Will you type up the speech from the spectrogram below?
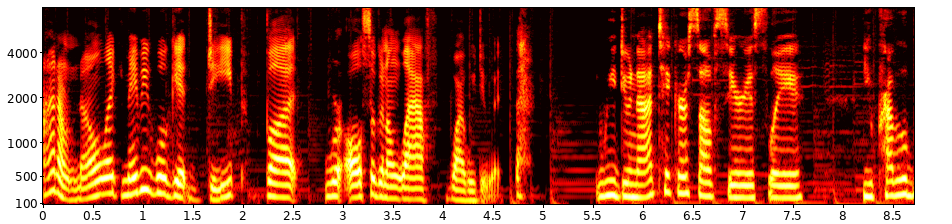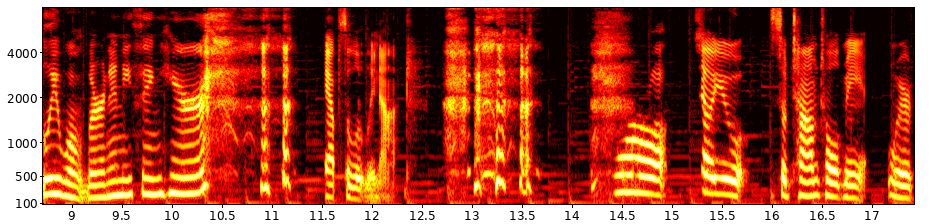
I don't know. Like, maybe we'll get deep, but we're also going to laugh while we do it. We do not take ourselves seriously. You probably won't learn anything here. Absolutely not. well, tell you, so Tom told me we are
